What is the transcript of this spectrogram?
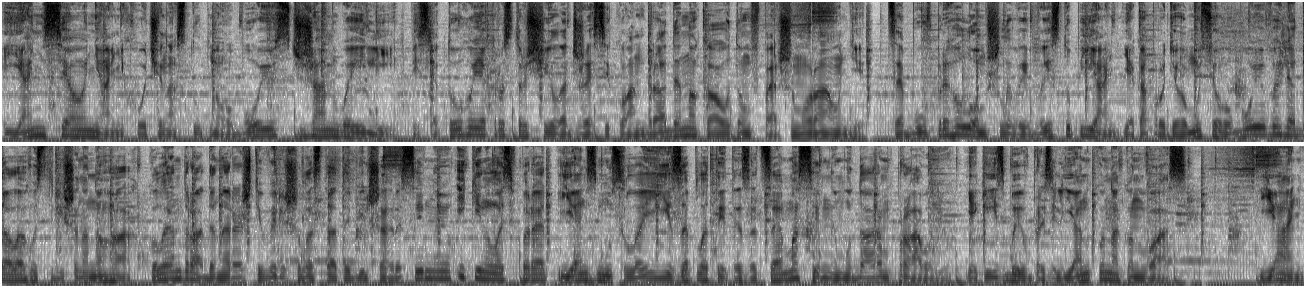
Янь Сяонянь хоче наступного бою з Чжан Вей Лі після того, як розтрощила Джесіку Андраде нокаутом в першому раунді. Це був приголомшливий виступ Янь, яка протягом усього бою виглядала гостріше на ногах. Коли Андраде нарешті вирішила стати більш агресивною і кинулась вперед, Янь змусила її заплатити за це масивним ударом правою, який збив бразильянку на конвас. Янь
